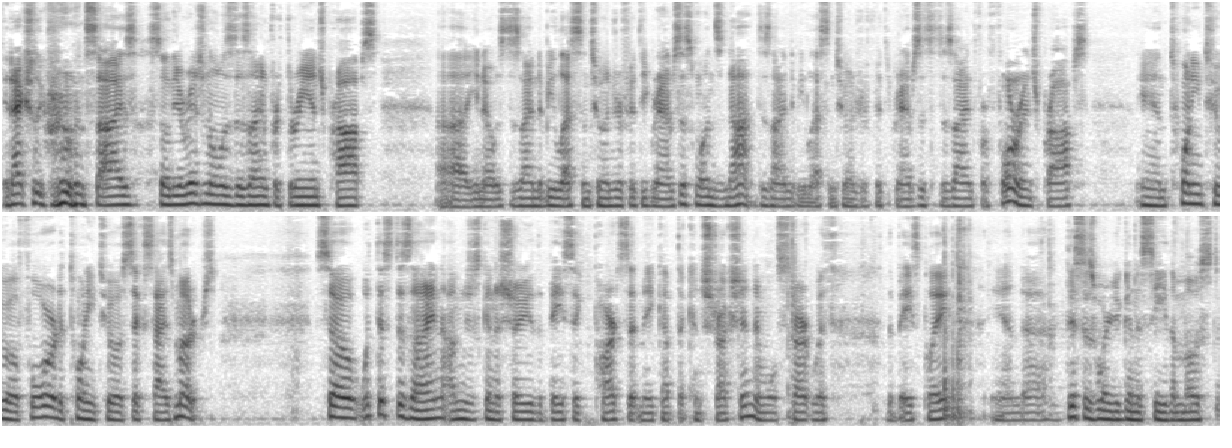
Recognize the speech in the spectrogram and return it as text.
it actually grew in size. So the original was designed for 3-inch props. Uh, you know, it was designed to be less than 250 grams. This one's not designed to be less than 250 grams. It's designed for 4-inch props and 2204 to 2206 size motors. So with this design, I'm just going to show you the basic parts that make up the construction, and we'll start with the base plate. And uh, this is where you're going to see the most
